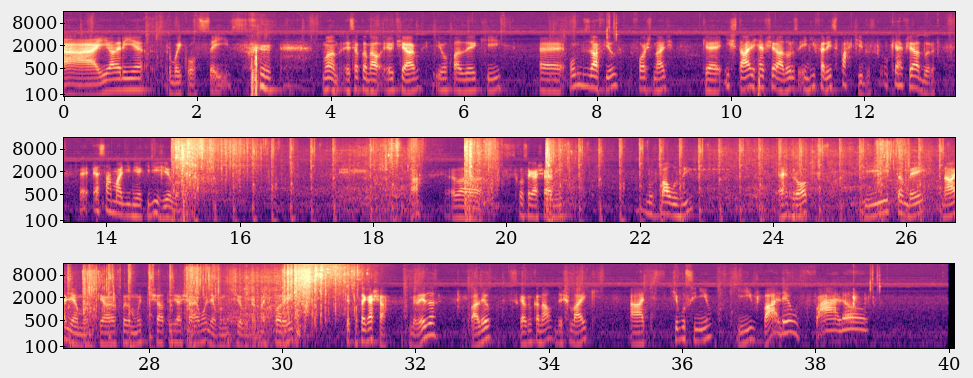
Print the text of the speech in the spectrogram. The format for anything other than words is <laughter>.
aí galerinha, tudo bem com vocês? <laughs> Mano, esse é o canal Eu Thiago e eu vou fazer aqui é, um dos desafios do Fortnite que é instale refrigeradores em diferentes partidas. O que é refrigeradora? É essa armadilha aqui de gelo. Tá? Ela consegue achar ali nos baúzinhos, airdrop e também na lhama, que é uma coisa muito chata de achar é uma lhama no jogo, né? mas porém você consegue achar, beleza? Valeu, se inscreve no canal, deixa o like, ativa o sininho e valeu, falou!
